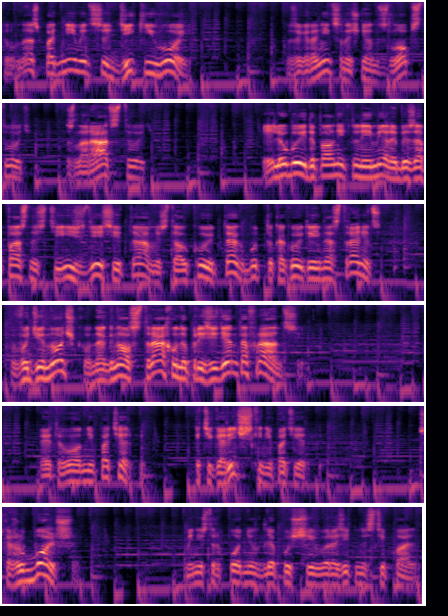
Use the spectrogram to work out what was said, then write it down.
то у нас поднимется дикий вой. За границей начнет злобствовать, злорадствовать, и любые дополнительные меры безопасности и здесь, и там истолкуют так, будто какой-то иностранец в одиночку нагнал страху на президента Франции. Этого он не потерпит. Категорически не потерпит. Скажу больше. Министр поднял для пущей выразительности палец.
